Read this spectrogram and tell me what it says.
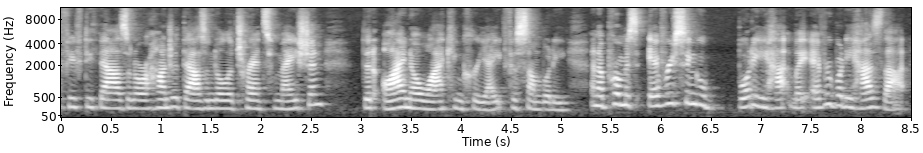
$50,000 or $100,000 transformation that I know I can create for somebody. And I promise every single body ha- like everybody has that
